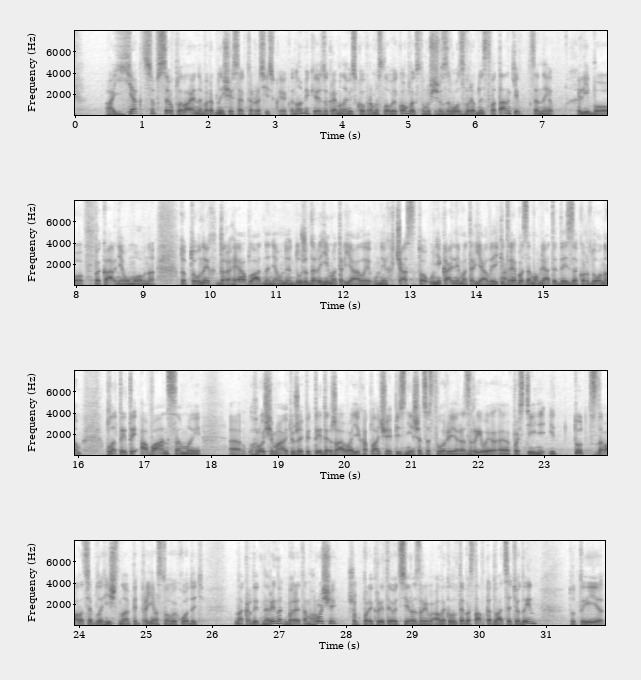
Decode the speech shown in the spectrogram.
А як це все впливає на виробничий сектор російської економіки, зокрема на військово-промисловий комплекс, тому що завоз виробництва танків це не хлібопекарня умовна. Тобто у них дороге обладнання, у них дуже дорогі матеріали, у них часто унікальні матеріали, які треба замовляти десь за кордоном, платити авансами. Е, Гроші мають уже піти, держава їх оплачує пізніше. Це створює розриви е, постійні. І тут здавалося б логічно, підприємство виходить на кредитний ринок, бере там гроші, щоб перекрити оці розриви. Але коли в тебе ставка 21, то ти,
